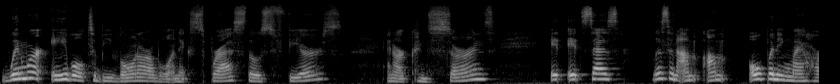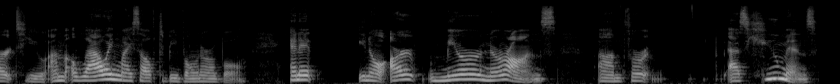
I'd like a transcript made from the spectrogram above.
When we're able to be vulnerable and express those fears and our concerns, it, it says, listen, I'm, I'm opening my heart to you. I'm allowing myself to be vulnerable. And it, you know, our mirror neurons um, for as humans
